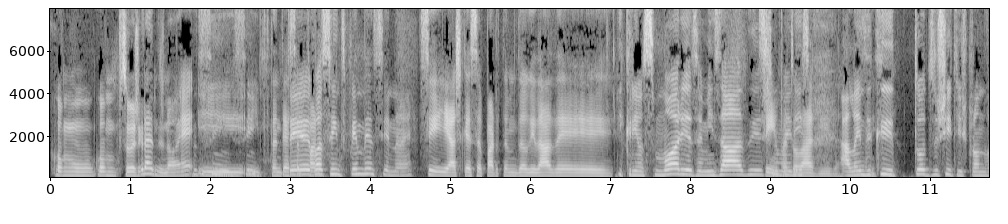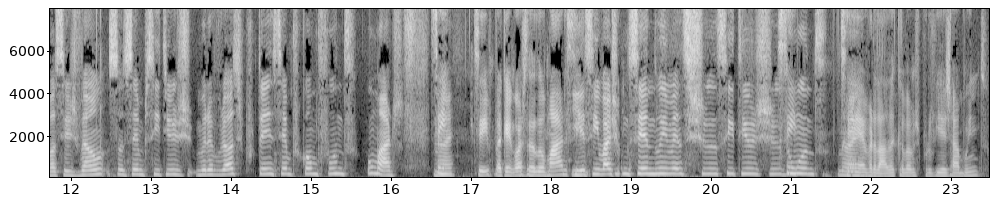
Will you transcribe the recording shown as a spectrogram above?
como, como pessoas grandes, não é? sim, e, sim. e, portanto, essa Tem a parte. vossa independência, não é? Sim, acho que essa parte da modalidade é. E criam-se memórias, amizades. Sim, para toda disso. a vida. Além de Sim, que todos os sítios para onde vocês vão são sempre sítios maravilhosos porque têm sempre como fundo o mar. Sim, é? sim, para quem gosta do mar, sim. E assim vais conhecendo imensos sítios uh, do Sim. mundo. Não Sim, é? é verdade, acabamos por viajar muito.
